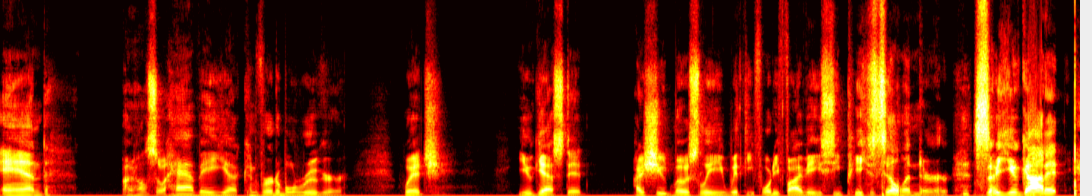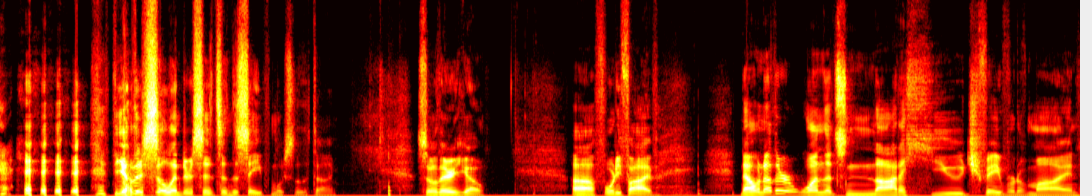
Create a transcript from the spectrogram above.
And I also have a uh, convertible Ruger, which, you guessed it, I shoot mostly with the 45 ACP cylinder. So you got it. the other cylinder sits in the safe most of the time. So there you go. Uh, 45. Now, another one that's not a huge favorite of mine,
